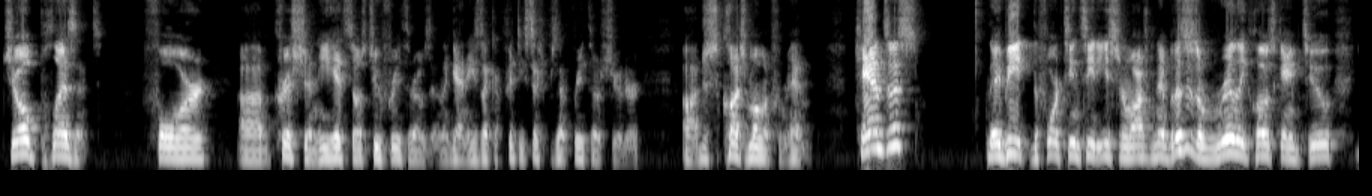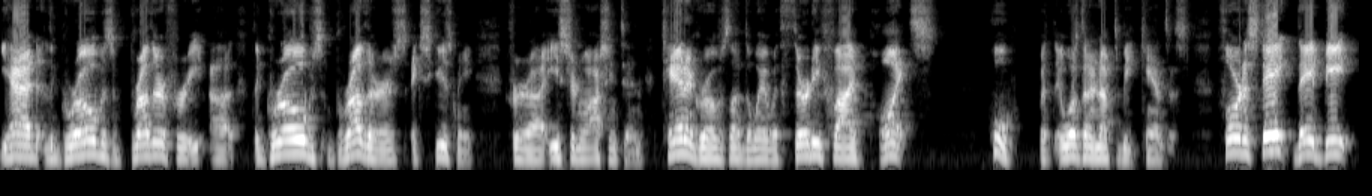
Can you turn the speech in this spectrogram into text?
Joe Pleasant for uh, Christian, he hits those two free throws. And again, he's like a 56% free throw shooter. Uh, just clutch moment from him. Kansas, they beat the 14 seed Eastern Washington, but this is a really close game too. You had the Groves brother for uh, the Groves brothers, excuse me, for uh, Eastern Washington. Tanner Groves led the way with 35 points. Whew, but it wasn't enough to beat Kansas. Florida State they beat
